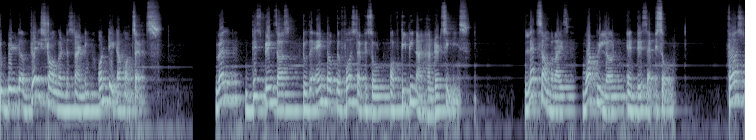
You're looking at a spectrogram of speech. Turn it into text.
to build a very strong understanding on data concepts. Well, this brings us to the end of the first episode of DP900 series. Let's summarize what we learned in this episode. First,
